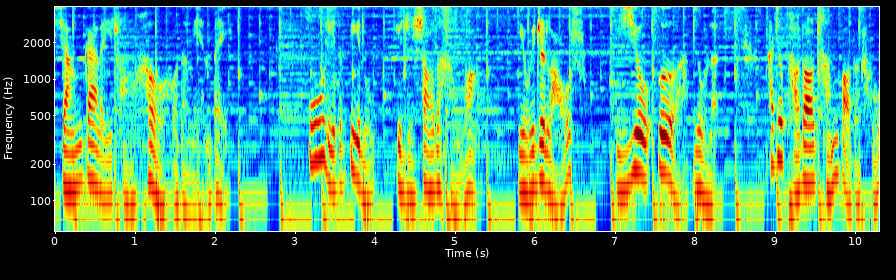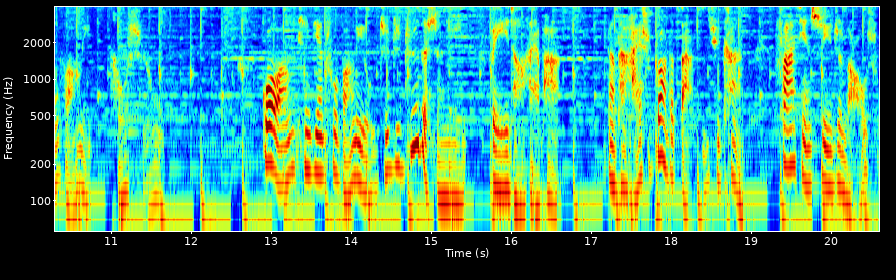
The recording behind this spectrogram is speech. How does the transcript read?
像盖了一床厚厚的棉被。屋里的壁炉一直烧得很旺，有一只老鼠，又饿又冷，它就跑到城堡的厨房里偷食物。国王听见厨房里有吱吱吱的声音，非常害怕，但他还是壮着胆子去看，发现是一只老鼠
